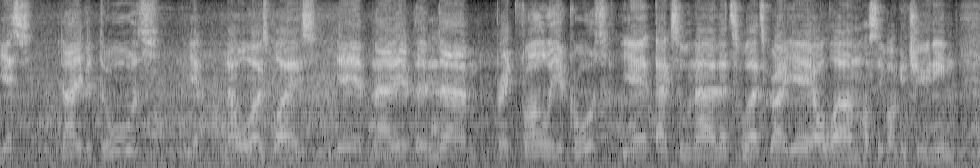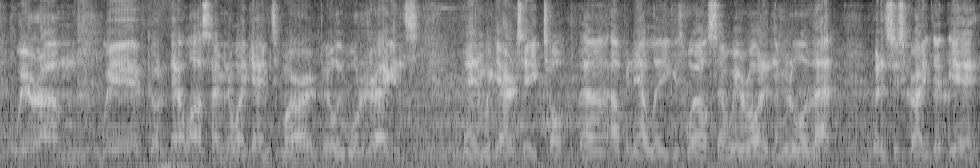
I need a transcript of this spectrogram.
Yes. David Dawes, Yep. Know all those players. yeah, no, yep, and um, Brett Foley, of course. Yeah, Axel. No, that's well, that's great. Yeah, I'll um, I'll see if I can tune in. We're um, we've got our last home and away game tomorrow, Burleigh Water Dragons, and we're guaranteed top uh, up in our league as well. So we're right in the middle of that. But it's just great that yeah,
